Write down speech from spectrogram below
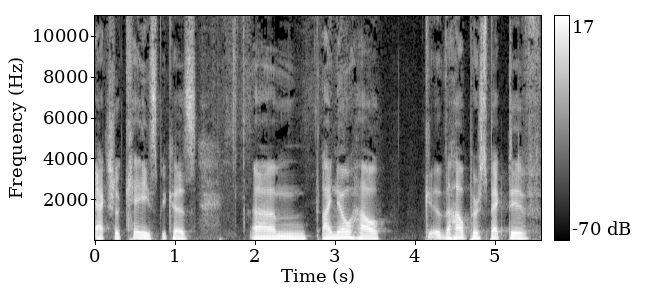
actual case because um, I know how how perspective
